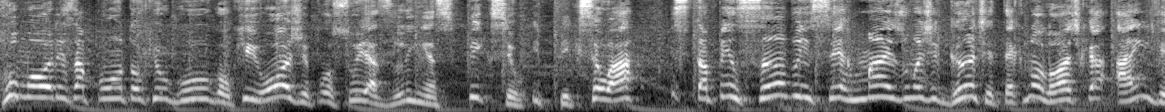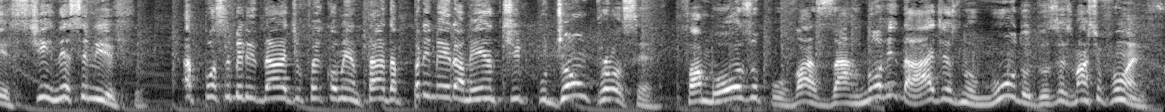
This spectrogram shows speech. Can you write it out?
rumores apontam que o Google, que hoje possui as linhas Pixel e Pixel A, está pensando em ser mais uma gigante tecnológica a investir nesse nicho. A possibilidade foi comentada primeiramente por John Prosser, famoso por vazar novidades no mundo dos smartphones.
